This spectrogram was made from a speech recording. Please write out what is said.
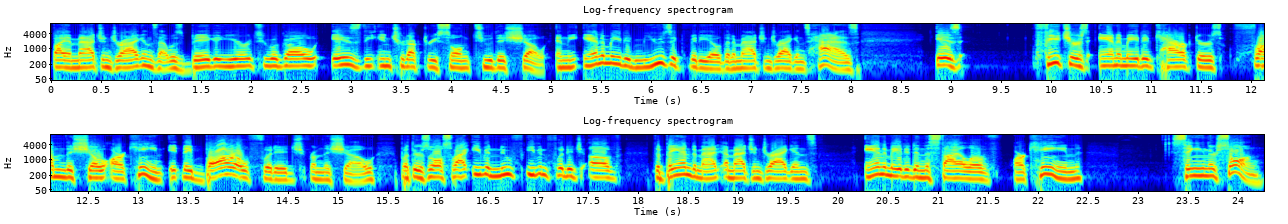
by imagine dragons that was big a year or two ago is the introductory song to this show. And the animated music video that imagine dragons has is features animated characters from the show Arcane. It, they borrow footage from the show, but there's also even new even footage of the band Imagine Dragons animated in the style of Arcane singing their song.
